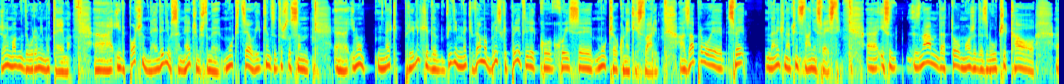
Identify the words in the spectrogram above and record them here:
želim odmah da uronim u temu. Uh, I da počnem nedelju sa nečim što me muči ceo vikend, zato što sam uh, imao neke prilike da vidim neke veoma bliske prijatelje ko, koji se muče oko nekih stvari. A zapravo je sve na neki način stanje svesti. E, I sad znam da to može da zvuči kao e,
